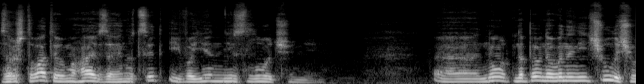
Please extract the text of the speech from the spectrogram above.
Заарештувати вимагають за геноцид і воєнні злочини. Е, Ну, напевно, вони не чули, що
